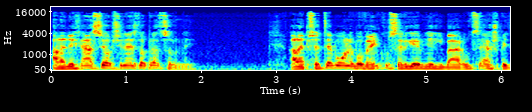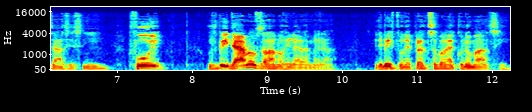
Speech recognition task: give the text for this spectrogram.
ale nechá si ho přinést do pracovny. Ale před tebou nebo venku Sergejevně líbá ruce a špitá si s ní. Fuj, už bych dávno vzala nohy na ramena, kdybych tu nepracovala jako domácí.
